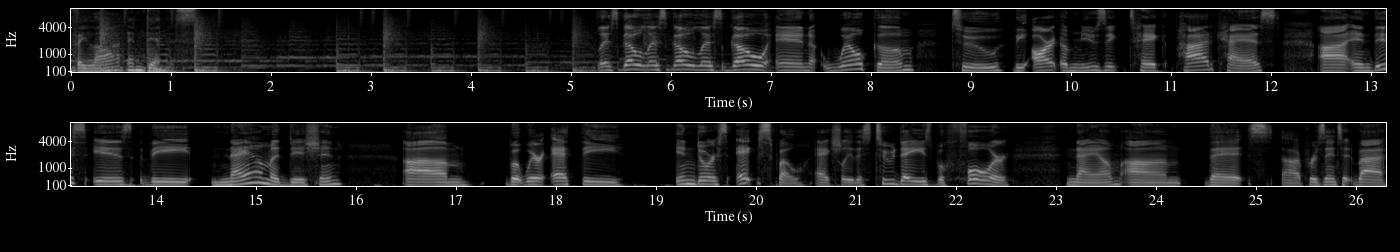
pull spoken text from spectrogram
Fela and Dennis. Let's go, let's go, let's go, and welcome to the Art of Music Tech podcast. Uh, and this is the NAMM edition, um, but we're at the Endorse Expo, actually. That's two days before NAMM. um, that's uh, presented by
